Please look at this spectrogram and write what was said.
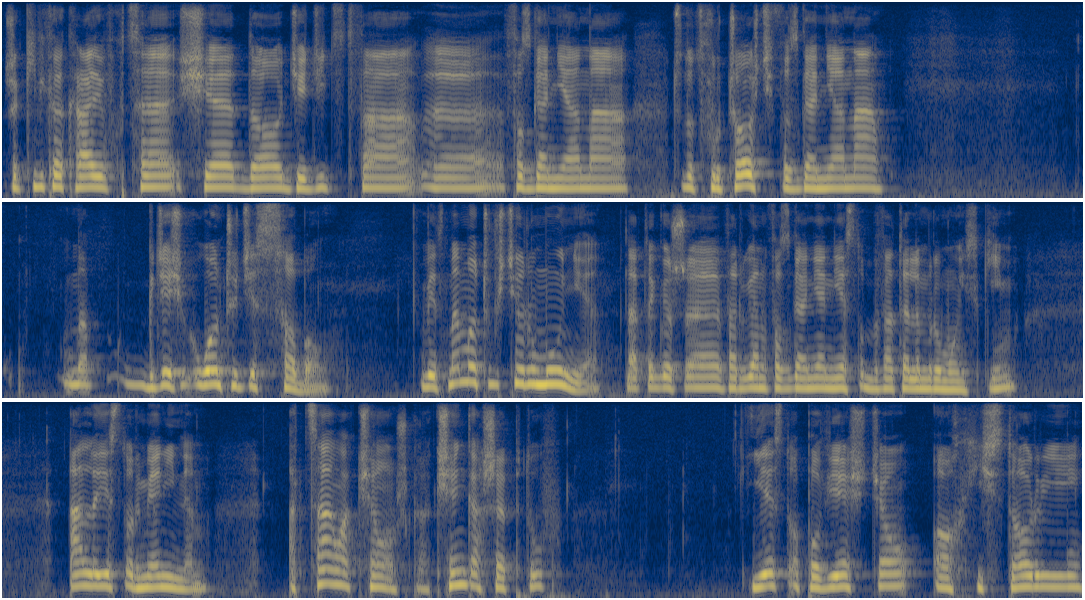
że kilka krajów chce się do dziedzictwa e, Fosganiana, czy do twórczości Fosganiana no, gdzieś łączyć je z sobą. Więc mamy oczywiście Rumunię, dlatego że Warian Fosganian jest obywatelem rumuńskim, ale jest Ormianinem. A cała książka, Księga Szeptów, jest opowieścią o historii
